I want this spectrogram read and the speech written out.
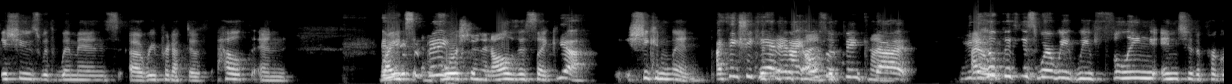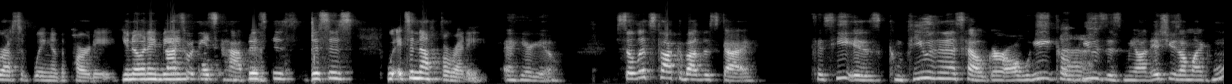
Issues with women's uh, reproductive health and And rights and thing. abortion and all of this, like Yeah, she can win. I think she can, and I also think that you know. I hope this is where we we fling into the progressive wing of the party. You know what I mean? That's what needs to happen. This is this is it's enough already. I hear you. So let's talk about this guy because he is confusing as hell, girl. He confuses me on issues. I'm like, hmm.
